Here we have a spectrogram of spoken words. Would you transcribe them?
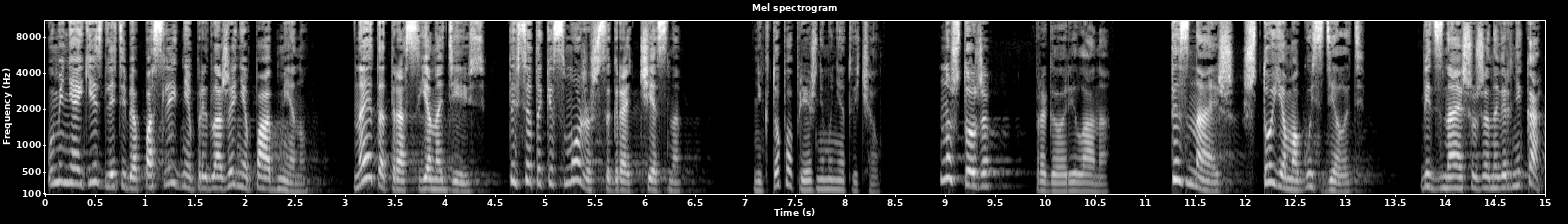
у меня есть для тебя последнее предложение по обмену. На этот раз, я надеюсь, ты все-таки сможешь сыграть честно». Никто по-прежнему не отвечал. «Ну что же», — проговорила она, — «ты знаешь, что я могу сделать. Ведь знаешь уже наверняка.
